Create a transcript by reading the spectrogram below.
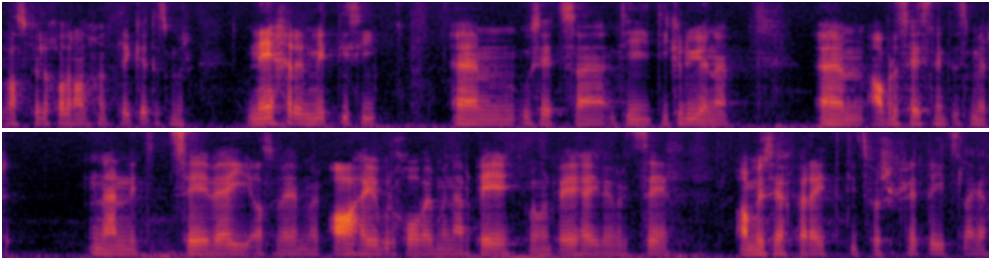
was vielleicht auch daran könnte liegen, dass wir näher in der Mitte sind, ähm, als jetzt äh, die, die Grünen. Ähm, aber das heisst nicht, dass wir dann nicht C wollen. Also wenn wir A haben bekommen, wenn wir dann B, wenn wir B haben, wenn wir C. Aber wir sind echt bereit, die Zwischenschritte einzulegen.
